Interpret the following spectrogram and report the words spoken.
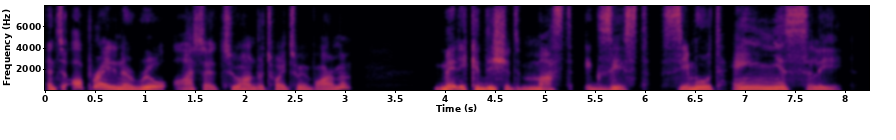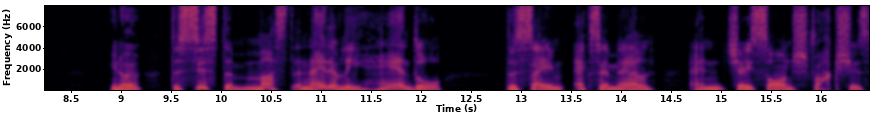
And to operate in a real ISO 222 environment, many conditions must exist simultaneously. You know, the system must natively handle the same XML and JSON structures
